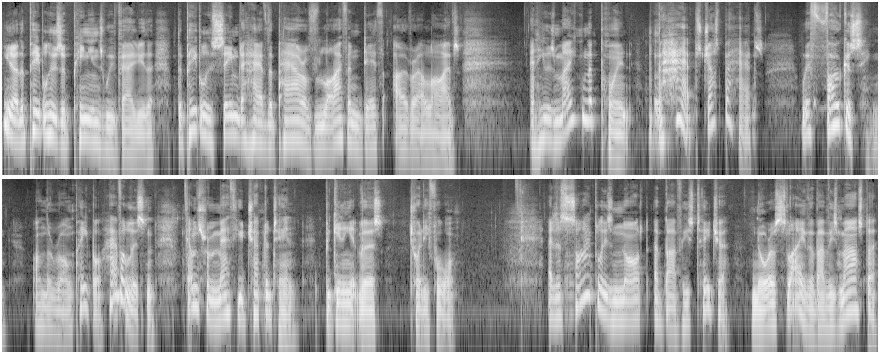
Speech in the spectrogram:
You know, the people whose opinions we value, the, the people who seem to have the power of life and death over our lives. And he was making the point that perhaps, just perhaps, we're focusing on the wrong people. Have a listen. It comes from Matthew chapter 10, beginning at verse 24. A disciple is not above his teacher, nor a slave above his master.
